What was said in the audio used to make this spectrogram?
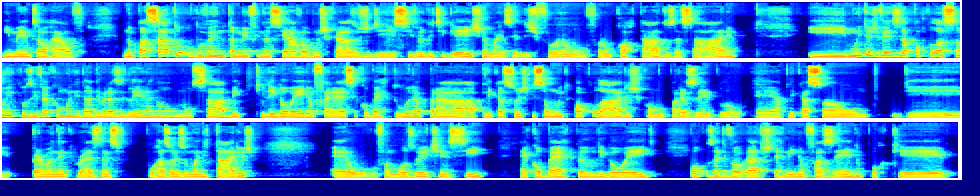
e mental health. No passado, o governo também financiava alguns casos de civil litigation, mas eles foram, foram cortados essa área. E muitas vezes a população, inclusive a comunidade brasileira, não, não sabe que Legal Aid oferece cobertura para aplicações que são muito populares, como, por exemplo, é, aplicação de Permanent Residence por razões humanitárias, é o famoso HNC, é coberto pelo Legal Aid poucos advogados terminam fazendo porque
